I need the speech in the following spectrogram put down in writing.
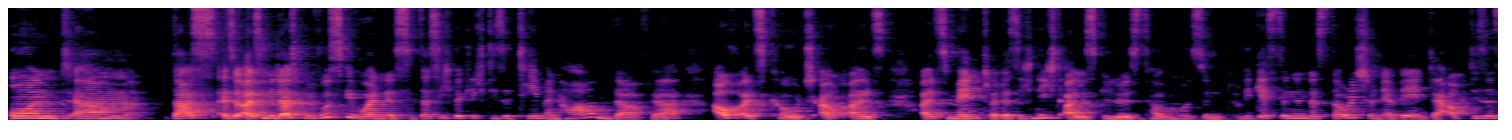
Und ähm, das, also als mir das bewusst geworden ist, dass ich wirklich diese Themen haben darf, ja, auch als Coach, auch als, als Mentor, dass ich nicht alles gelöst haben muss. Und wie gestern in der Story schon erwähnt, ja, auch dieses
